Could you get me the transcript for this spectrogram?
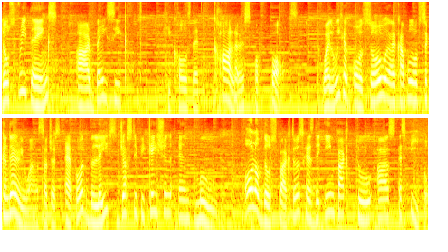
those three things are basic, he calls that colors of thoughts. While we have also a couple of secondary ones, such as effort, beliefs, justification, and mood. All of those factors has the impact to us as people.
